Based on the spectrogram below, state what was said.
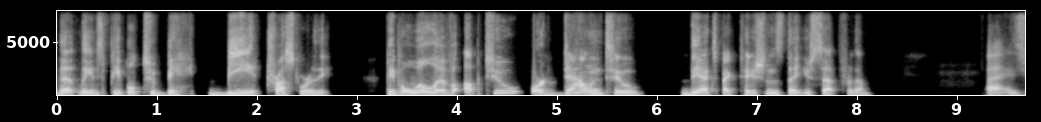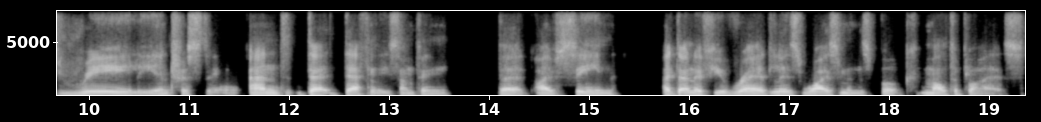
that leads people to be, be trustworthy. People will live up to or down to the expectations that you set for them. That is really interesting and de- definitely something that I've seen. I don't know if you've read Liz Wiseman's book, Multipliers.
